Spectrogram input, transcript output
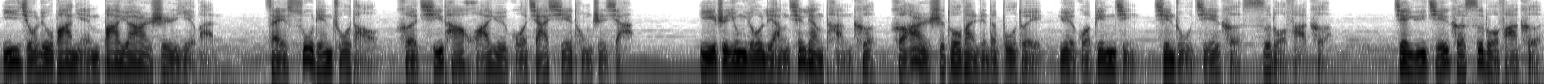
一九六八年八月二十日夜晚。在苏联主导和其他华约国家协同之下，一支拥有两千辆坦克和二十多万人的部队越过边境进入捷克斯洛伐克。鉴于捷克斯洛伐克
